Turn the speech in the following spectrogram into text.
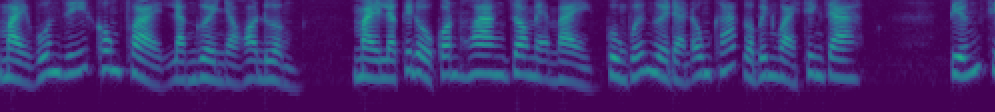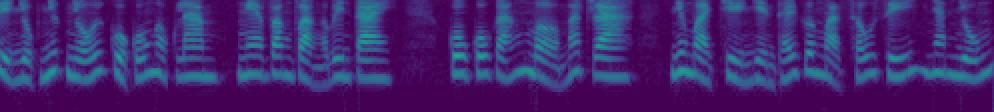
Mày vốn dĩ không phải là người nhà họ đường. Mày là cái đồ con hoang do mẹ mày cùng với người đàn ông khác ở bên ngoài sinh ra. Tiếng sỉ nhục nhức nhối của cô Ngọc Lam nghe vang vẳng ở bên tai. Cô cố gắng mở mắt ra, nhưng mà chỉ nhìn thấy gương mặt xấu xí, nhăn nhúm,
